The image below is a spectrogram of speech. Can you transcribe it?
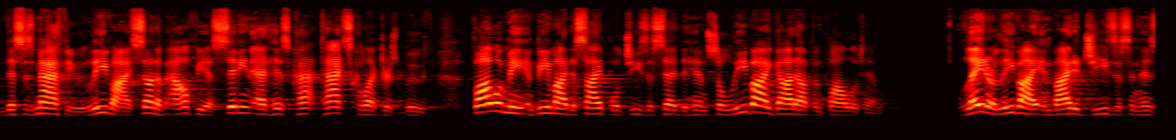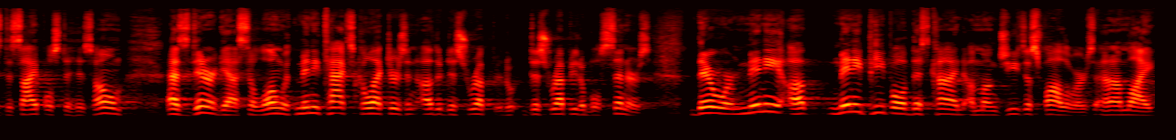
This is Matthew. Levi, son of Alphaeus, sitting at his tax collector's booth. Follow me and be my disciple, Jesus said to him. So Levi got up and followed him. Later, Levi invited Jesus and his disciples to his home as dinner guests, along with many tax collectors and other disreputable sinners. There were many, uh, many people of this kind among Jesus' followers, and I'm like,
